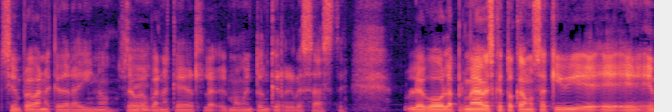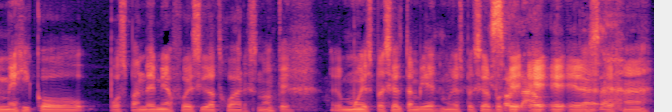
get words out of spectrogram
siempre van a quedar ahí, ¿no? O sea, van a quedar el momento en que regresaste. Luego, la primera vez que tocamos aquí eh, eh, en México post pandemia fue Ciudad Juárez, ¿no? muy especial también, muy especial porque era,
